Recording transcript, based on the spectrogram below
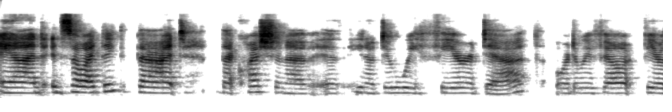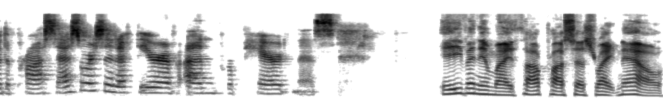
and and so I think that that question of you know do we fear death or do we fear fear the process or is it a fear of unpreparedness? Even in my thought process right now,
